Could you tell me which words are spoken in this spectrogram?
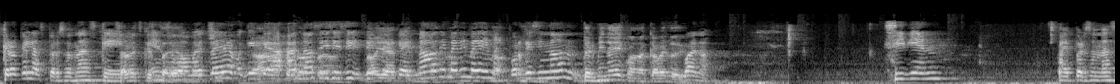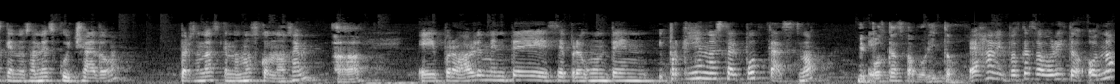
Creo que las personas que ¿Sabes qué en su momento... que- Ah, que- ajá, perdón, no, sí, sí, perdón. sí, No, sí, ya que- no, dime, dime, dime, No. porque si no... Termina y cuando acabe lo digo. Bueno, si bien hay personas que nos han escuchado, personas que no nos conocen, Ajá. Eh, probablemente se pregunten, ¿y por qué ya no está el podcast, no? Mi Eh, podcast favorito. Ajá, mi podcast favorito, o no.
